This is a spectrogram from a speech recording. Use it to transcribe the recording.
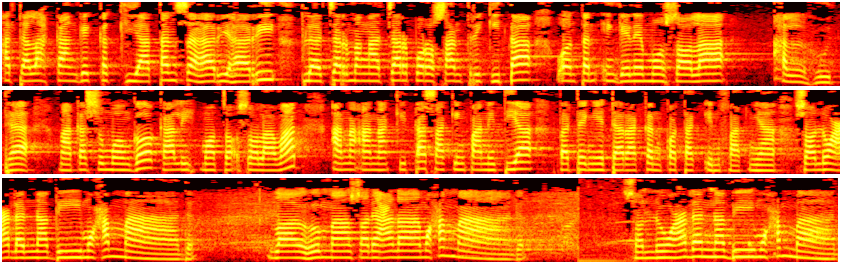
adalah kangge kegiatan sehari-hari belajar mengajar para santri kita wonten ing musala Al-Huda. Maka sumonggo kalih mocok solawat anak-anak kita saking panitia pada ngedarakan kotak infaknya. Sallu ala Nabi Muhammad. Allahumma salli ala Muhammad. Sallu ala Nabi Muhammad.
